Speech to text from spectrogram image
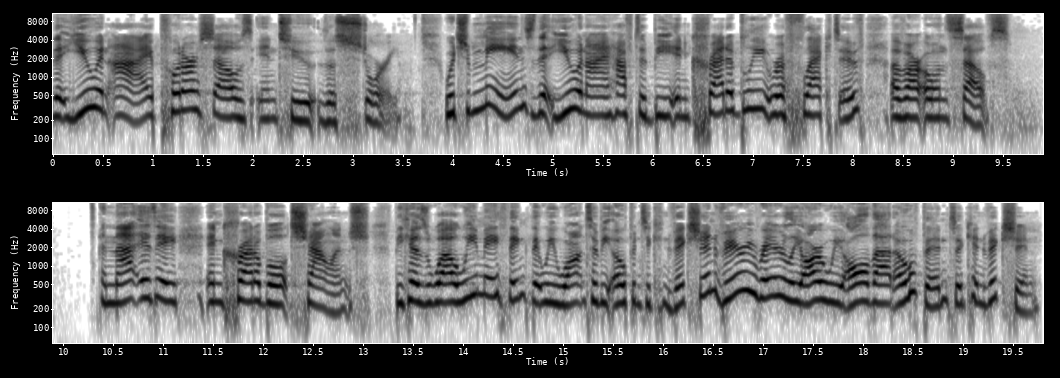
that you and I put ourselves into the story which means that you and I have to be incredibly reflective of our own selves. And that is a incredible challenge because while we may think that we want to be open to conviction, very rarely are we all that open to conviction.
